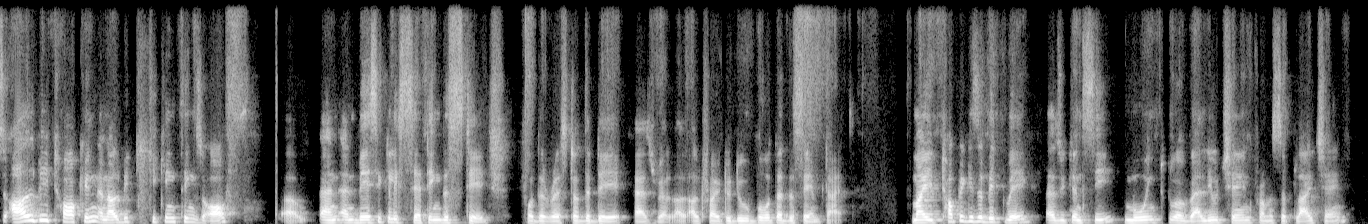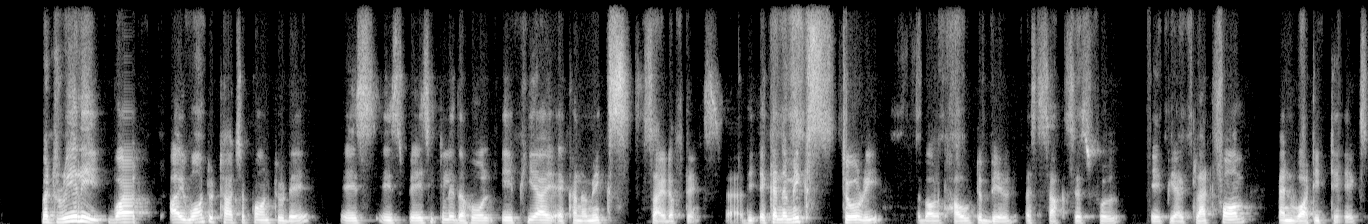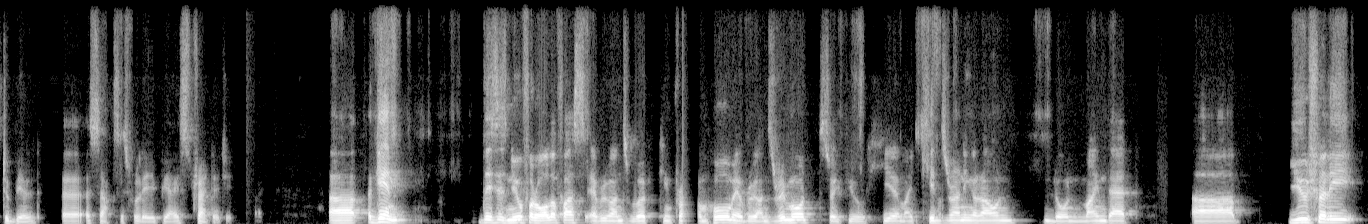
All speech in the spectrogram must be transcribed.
So I'll be talking and I'll be kicking things off uh, and, and basically setting the stage for the rest of the day as well. I'll, I'll try to do both at the same time. My topic is a bit vague, as you can see, moving to a value chain from a supply chain. But really what I want to touch upon today is, is basically the whole API economics side of things. Uh, the economics story about how to build a successful API platform and what it takes to build a, a successful API strategy. Uh, again, this is new for all of us. Everyone's working from home, everyone's remote. So if you hear my kids running around, don't mind that. Uh, usually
